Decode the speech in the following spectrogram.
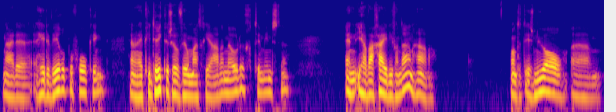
naar de hele wereldbevolking, dan heb je drie keer zoveel materialen nodig, tenminste. En ja, waar ga je die vandaan halen? Want het is nu al um,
